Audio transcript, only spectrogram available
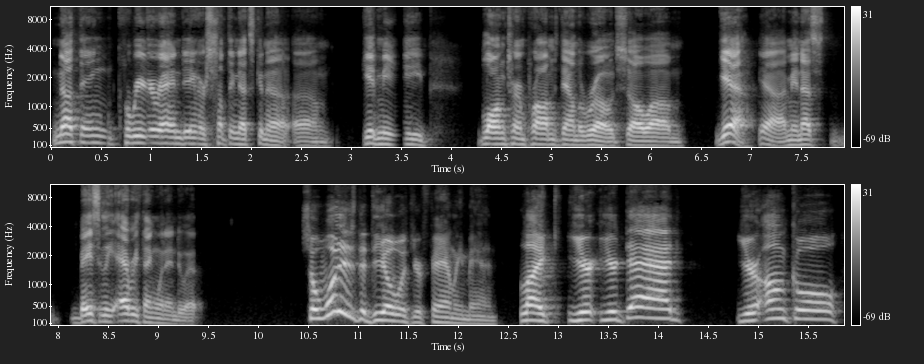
nothing career ending or something that's going to um, give me long term problems down the road. So, um, yeah, yeah. I mean, that's basically everything went into it. So what is the deal with your family, man? Like your your dad, your uncle,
